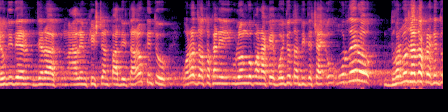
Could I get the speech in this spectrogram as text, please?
এহুদিদের যারা আলেম, খ্রিস্টান, পাদ্রী, তারাও কিন্তু ওরা যতখানি উলঙ্গপনাকে বৈধতা দিতে চায় ওদেরও ধর্মযাজকরা কিন্তু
